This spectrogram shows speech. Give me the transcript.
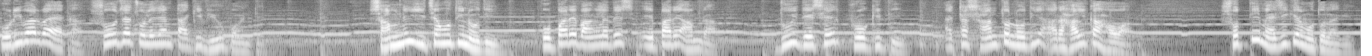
পরিবার বা একা, সোজা চলে যান টাকি ভিউ পয়েন্টে। সামনেই ইচামতি নদী, ওপারে বাংলাদেশ, এপারে আমরা। দুই দেশের প্রকৃতি, একটা শান্ত নদী আর হালকা হাওয়া। সত্যি ম্যাজিকের মতো লাগে।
